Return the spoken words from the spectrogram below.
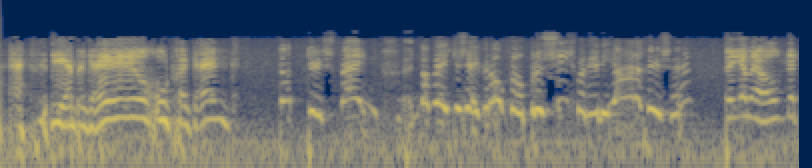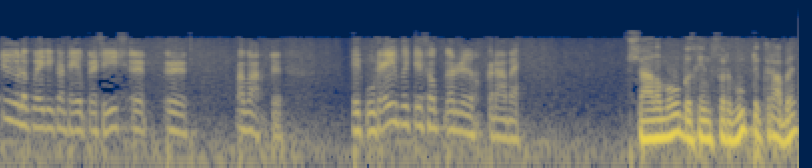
die heb ik heel goed gekend. Dat is fijn. Dan weet je zeker ook wel precies wanneer die jarig is, hè? Uh, jawel, natuurlijk weet ik dat heel precies. Uh, uh, maar wacht, ik moet eventjes op mijn rug krabben. Salomo begint verwoed te krabben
